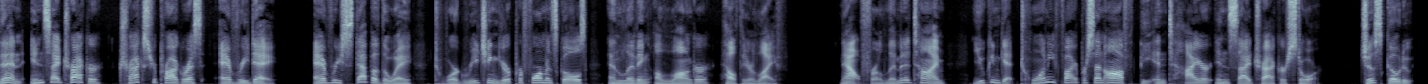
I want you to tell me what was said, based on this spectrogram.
Then, Inside Tracker tracks your progress every day, every step of the way toward reaching your performance goals and living a longer, healthier life. Now, for a limited time, you can get 25% off the entire Inside Tracker store. Just go to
